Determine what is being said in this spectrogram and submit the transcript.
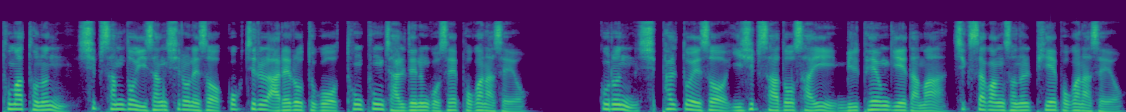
토마토는 13도 이상 실온에서 꼭지를 아래로 두고 통풍 잘 되는 곳에 보관하세요. 꿀은 18도에서 24도 사이 밀폐용기에 담아 직사광선을 피해 보관하세요.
